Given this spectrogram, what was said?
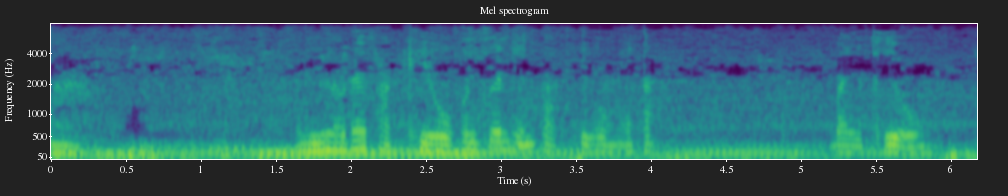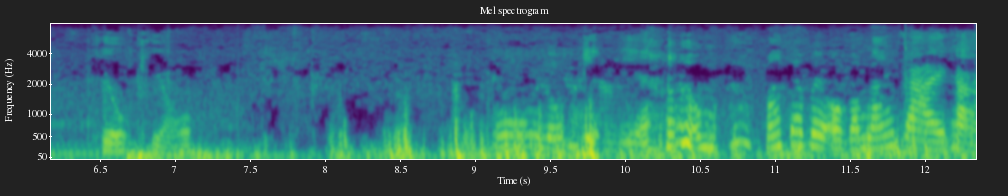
มาันนี้เราได้ผักเคียวเพื่อนๆเห็นผักเคียวไหมคะ ใบเคียวเคียวเขียว โอ้ลมเย็นดีมาจะไปออกกำลังกายค่ะ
